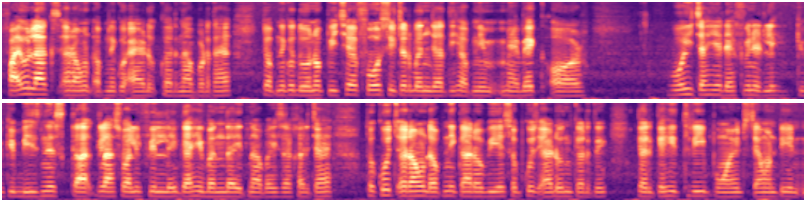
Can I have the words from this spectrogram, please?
फाइव लाख अराउंड अपने को ऐड करना पड़ता है। तो अपने को दोनों पीछे फोर सीटर बन जाती है अपनी मेबेक और वही चाहिए डेफिनेटली क्योंकि बिज़नेस क्लास वाली फील लेगा ही बंदा इतना पैसा खर्चा है। तो कुछ अराउंड अपनी कारों भी है, सब कुछ ऐड ऑन करते करके ही three point seventeen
